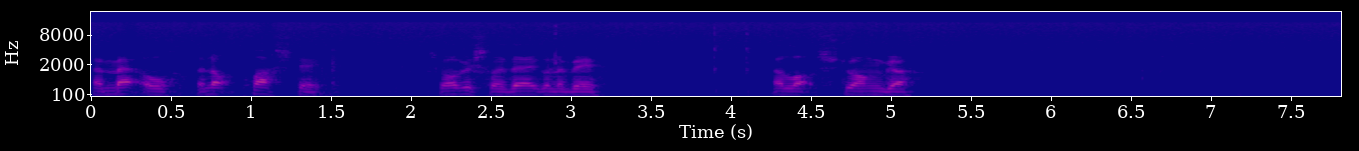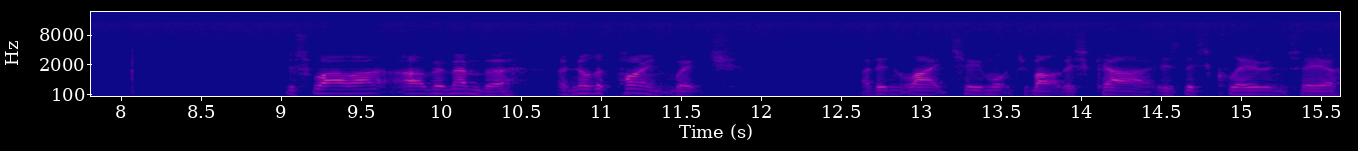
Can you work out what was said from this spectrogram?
are metal, they're not plastic. So obviously they're going to be a lot stronger. Just while I, I remember, another point which I didn't like too much about this car is this clearance here.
